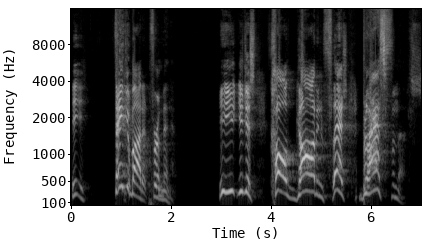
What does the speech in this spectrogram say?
Think about it for a minute. You, you just called God and flesh blasphemous.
